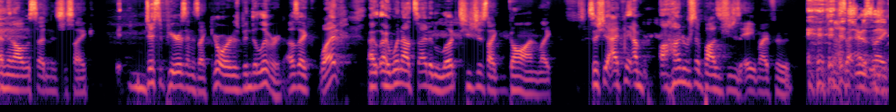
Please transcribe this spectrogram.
and then all of a sudden it's just like disappears and it's like your order's been delivered. I was like, what? I, I went outside and looked. She's just like gone. Like So she, I think I'm 100 percent positive she just ate my food. she was like,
